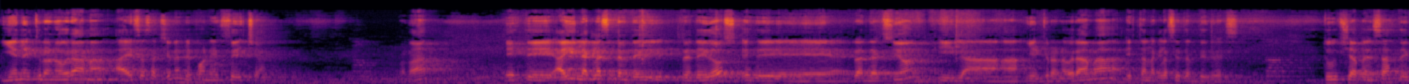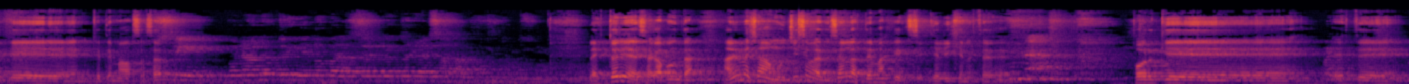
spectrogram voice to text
Y en el cronograma a esas acciones le pones fecha. ¿Verdad? Este, ahí la clase 30 y- 32 es de plan de acción y, la, y el cronograma está en la clase 33. ¿Tú ya pensaste qué, qué tema vas a hacer? Sí, bueno, ahora estoy viendo para hacer la historia de sacapuntas. La historia del sacapunta. A mí me llama muchísimo la atención los temas que, que eligen ustedes. Porque, este,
